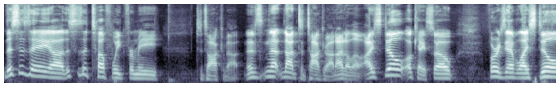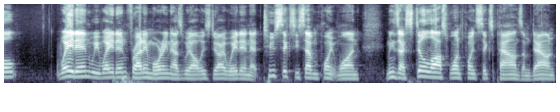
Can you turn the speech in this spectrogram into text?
This is a uh, this is a tough week for me to talk about. It's not not to talk about. I don't know. I still okay. So, for example, I still weighed in. We weighed in Friday morning as we always do. I weighed in at two sixty seven point one. Means I still lost one point six pounds. I'm down.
